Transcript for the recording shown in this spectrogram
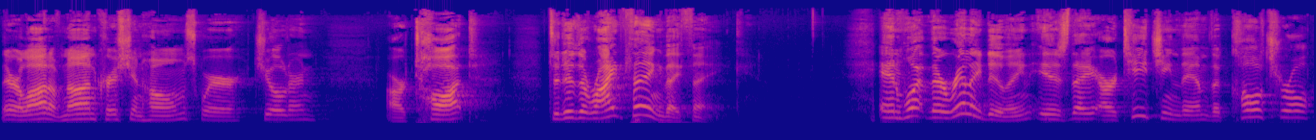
There are a lot of non Christian homes where children are taught to do the right thing, they think. And what they're really doing is they are teaching them the cultural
